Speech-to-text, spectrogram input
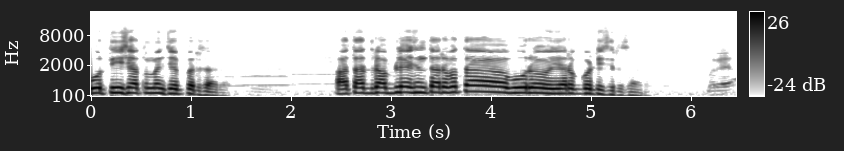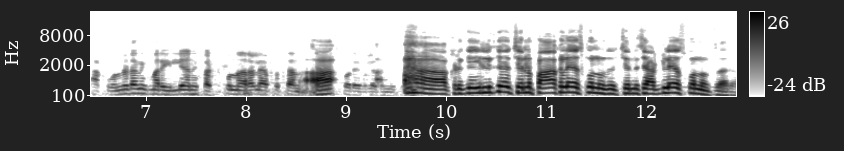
ఊరు తీసేస్తామని చెప్పారు సార్. ఆ తర్వాత డబ్బులు వేసిన తర్వాత ఊరు ఎరగొట్టేసారు సార్. మరి అక్కడ ఉండడానికి మరి ఇల్లు అని కట్టుకున్నారా? లేకపోతే అంత ఛాన్స్ కూడా ఇవ్వలేదు మీకు? అక్కడికి ఇల్లుకి చిన్న పాకలు వేసుకున్నాం సార్. చిన్న చెడ్డలు వేసుకున్నాం సార్.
